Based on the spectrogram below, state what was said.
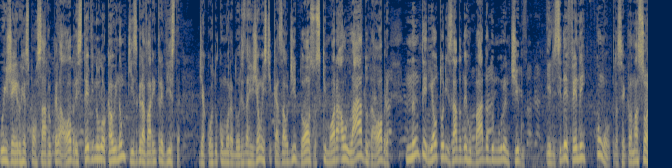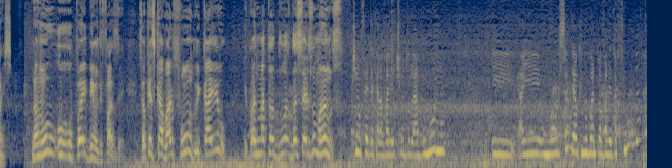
O engenheiro responsável pela obra esteve no local e não quis gravar entrevista. De acordo com moradores da região, este casal de idosos que mora ao lado da obra não teria autorizado a derrubada do muro antigo. Eles se defendem com outras reclamações. Nós não o, o proibimos de fazer. Só que eles cavaram fundo e caiu. E quase matou duas, dois seres humanos. Tinham feito aquela valetinha do lado do muro, né? E aí o muro cedeu, que não aguentou a valeta funda.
